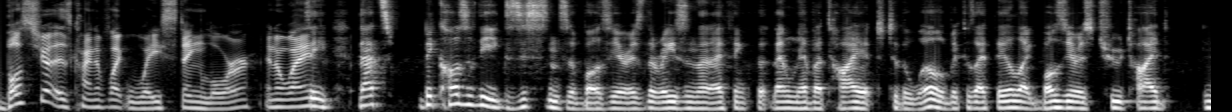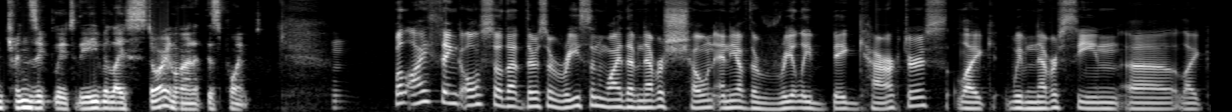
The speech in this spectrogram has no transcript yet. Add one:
Bozja is kind of like wasting lore in a way. See, that's because of the existence of Bozja is the reason that I think that they'll never tie it to the world because I feel like Bozja is too tied intrinsically to the Ivalice storyline at this point. Well, I think also that there's a reason why they've never shown any of the really big characters. Like we've never seen, uh, like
